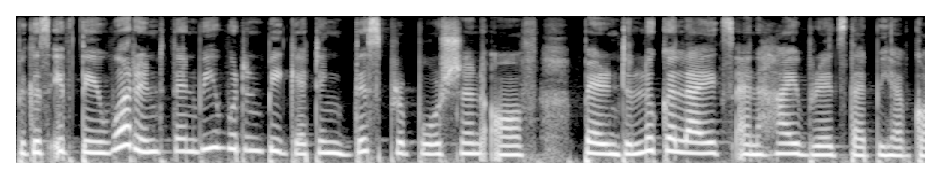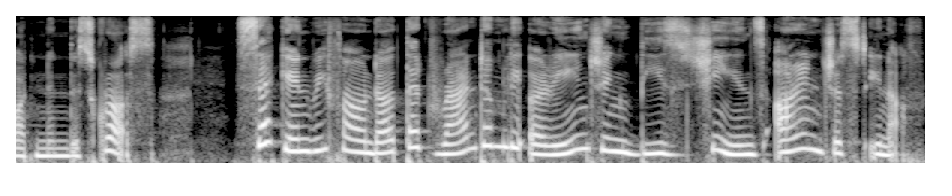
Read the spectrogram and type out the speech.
because if they weren't, then we wouldn't be getting this proportion of parental lookalikes and hybrids that we have gotten in this cross. Second, we found out that randomly arranging these genes aren't just enough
